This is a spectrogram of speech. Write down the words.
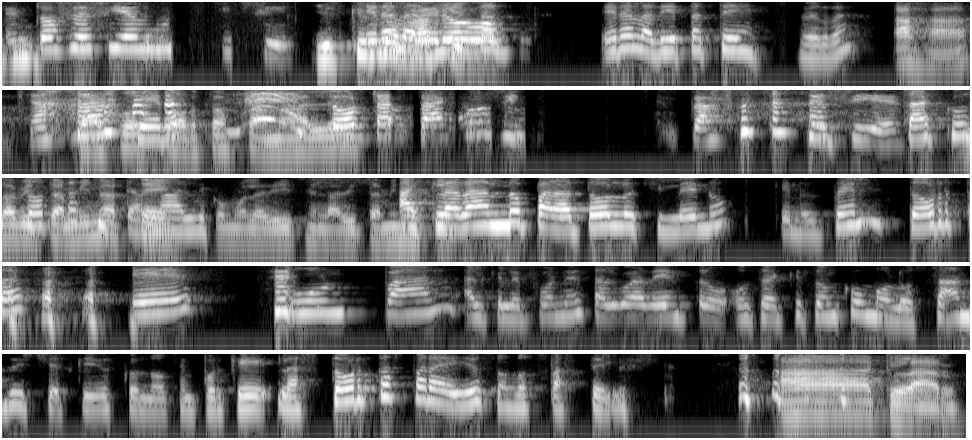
Entonces sí es muy difícil. Y es que era, la dieta, era la dieta T, ¿verdad? Ajá. Tacos, tortas, tamales. Tortas, tacos y Así es. Tacos, la vitamina T, como le dicen, la vitamina Aclarando para todos los chilenos que nos ven, tortas es un pan al que le pones algo adentro, o sea que son como los sándwiches que ellos conocen, porque las tortas para ellos son los pasteles. Ah, claro.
